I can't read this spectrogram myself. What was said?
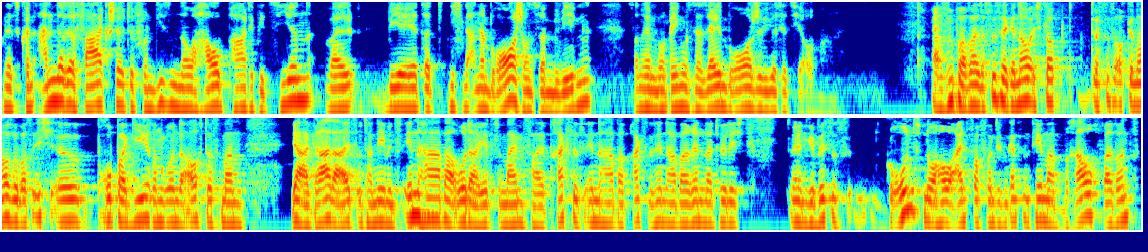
Und jetzt können andere Fahrgestellte von diesem Know-how partizipieren, weil wir jetzt halt nicht in einer anderen Branche uns dann bewegen, sondern wir bewegen uns in derselben Branche, wie wir es jetzt hier auch machen. Ja, super, weil das ist ja genau, ich glaube, das ist auch genauso, was ich äh, propagiere im Grunde auch, dass man ja gerade als Unternehmensinhaber oder jetzt in meinem Fall Praxisinhaber, Praxisinhaberin natürlich ein gewisses Grund-Know-how einfach von diesem ganzen Thema braucht, weil sonst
